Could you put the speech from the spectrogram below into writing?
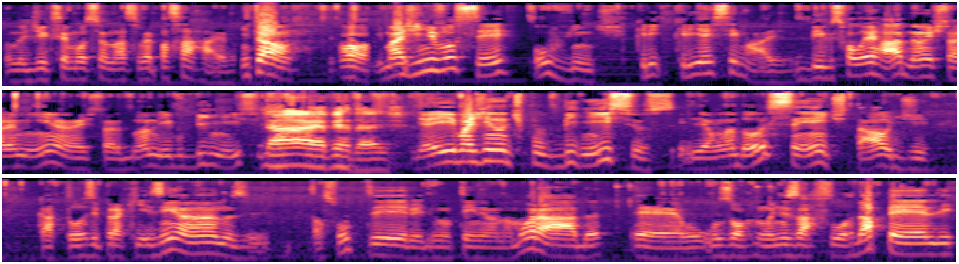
Quando o dia que você emocionar, você vai passar raiva. Então, ó, imagine você, ouvinte, cri- cria essa imagem. O Bigos falou errado, não, a história é minha, é a história do meu amigo Vinícius. Ah, é verdade. E aí imagina, tipo, o Vinícius, ele é um adolescente tal, de 14 para 15 anos, tá solteiro, ele não tem nenhuma namorada, é, os hormônios à flor da pele,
